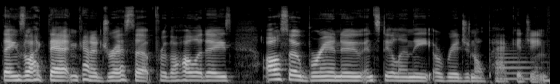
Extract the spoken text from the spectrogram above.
things like that and kind of dress up for the holidays. Also brand new and still in the original packaging.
